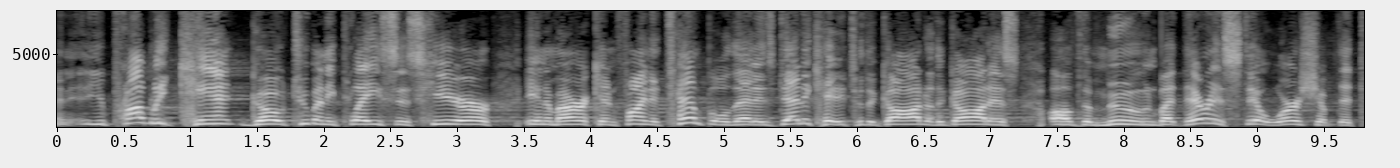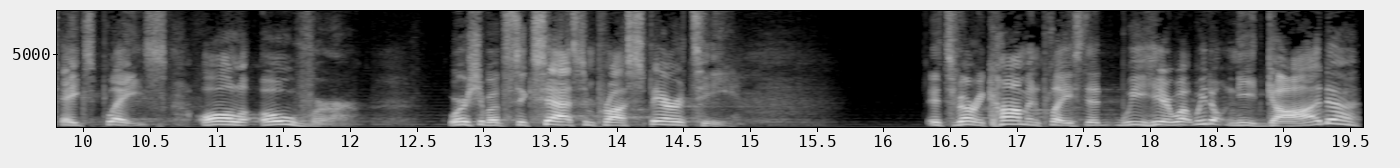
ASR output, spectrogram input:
And you probably can't go too many places here in America and find a temple that is dedicated to the god or the goddess of the moon, but there is still worship that takes place all over worship of success and prosperity. It's very commonplace that we hear, well, we don't need God.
